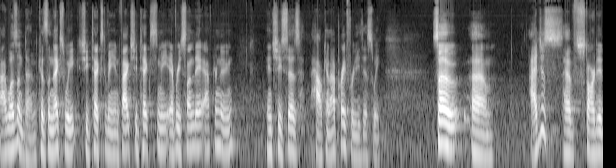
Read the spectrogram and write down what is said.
I wasn't done because the next week she texted me. In fact, she texts me every Sunday afternoon and she says, How can I pray for you this week? So um, I just have started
